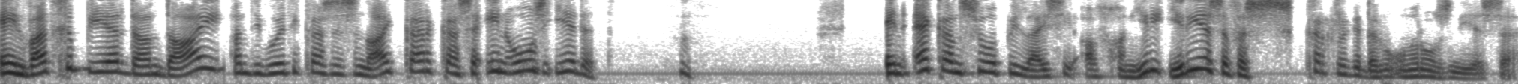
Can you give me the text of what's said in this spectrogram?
En wat gebeur dan? Daai antibiotikas is in daai karkasse en ons eet dit. En ek kan so op die lysie afgaan. Hierdie hierdie is 'n verskriklike ding onder ons neuse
